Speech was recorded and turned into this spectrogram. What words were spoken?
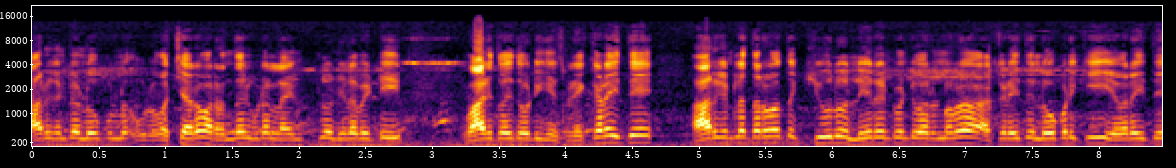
ఆరు గంటల లోపల వచ్చారో వారందరూ కూడా లైన్లో నిలబెట్టి వారితో అయితే ఓటింగ్ చేస్తారు ఎక్కడైతే ఆరు గంటల తర్వాత క్యూలో లేనటువంటి వారు ఉన్నారో అక్కడైతే లోపలికి ఎవరైతే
